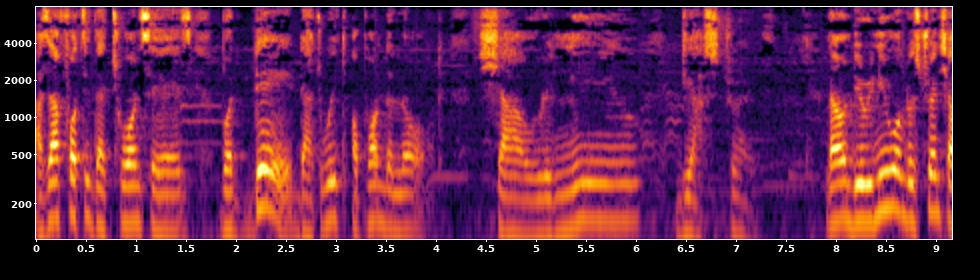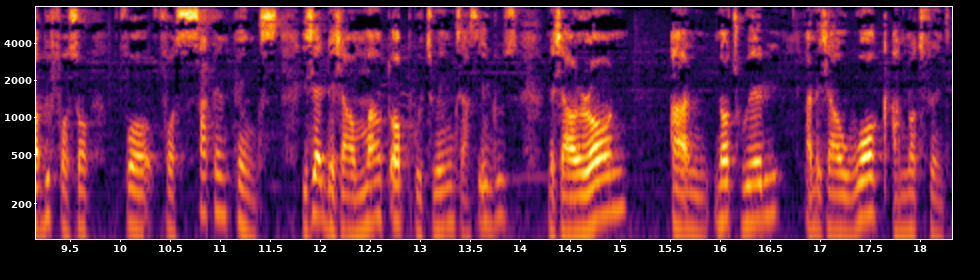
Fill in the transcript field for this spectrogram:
Isaiah 40 that 1 says, But they that wait upon the Lord shall renew their strength. Now, the renewal of the strength shall be for some for, for certain things. He said, They shall mount up with wings as eagles, they shall run and not weary, and they shall walk and not faint.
